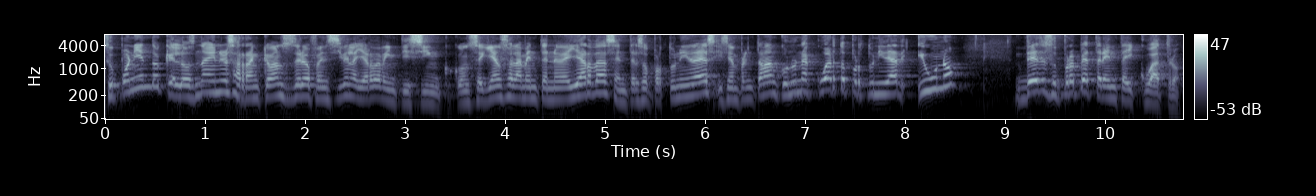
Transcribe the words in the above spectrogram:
Suponiendo que los Niners arrancaban su serie ofensiva en la yarda 25, conseguían solamente 9 yardas en 3 oportunidades y se enfrentaban con una cuarta oportunidad y uno desde su propia 34.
